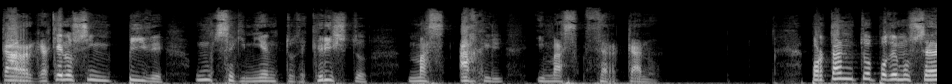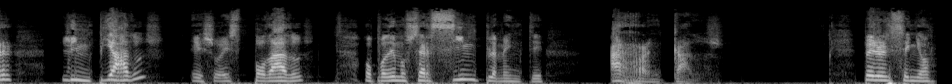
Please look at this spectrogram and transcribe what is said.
carga, que nos impide un seguimiento de Cristo más ágil y más cercano. Por tanto, podemos ser limpiados, eso es, podados, o podemos ser simplemente arrancados. Pero el Señor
